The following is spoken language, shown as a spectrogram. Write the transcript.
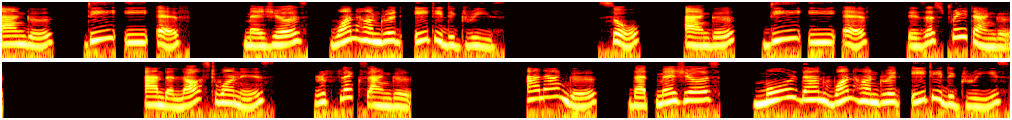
angle DEF measures 180 degrees. So, angle DEF is a straight angle. And the last one is reflex angle. An angle that measures more than 180 degrees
